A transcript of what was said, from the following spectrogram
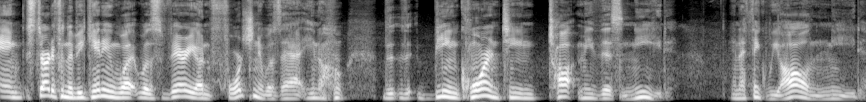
And started from the beginning, what was very unfortunate was that, you know, the, the, being quarantined taught me this need. And I think we all need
